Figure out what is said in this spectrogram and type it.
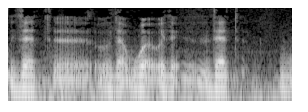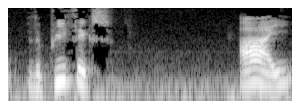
That uh, that that the prefix I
